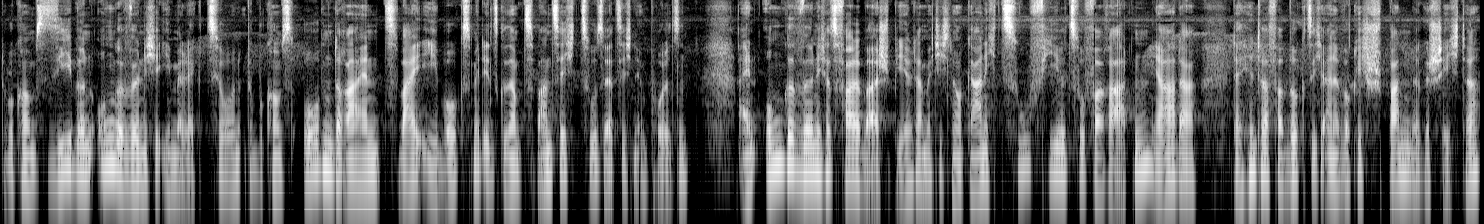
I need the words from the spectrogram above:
Du bekommst sieben ungewöhnliche E-Mail-Lektionen. Du bekommst obendrein zwei E-Books mit insgesamt 20 zusätzlichen Impulsen. Ein ungewöhnliches Fallbeispiel, da möchte ich noch gar nicht zu viel zu verraten. Ja, da, dahinter verbirgt sich eine wirklich spannende Geschichte.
